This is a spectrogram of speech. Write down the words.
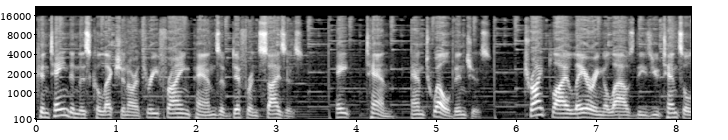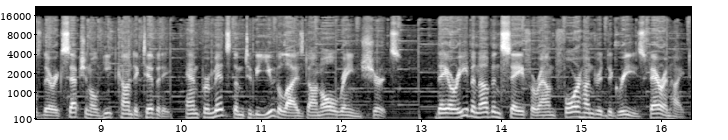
Contained in this collection are three frying pans of different sizes. 8, 10, and 12 inches. Tri-ply layering allows these utensils their exceptional heat conductivity and permits them to be utilized on all range shirts. They are even oven safe around 400 degrees Fahrenheit.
